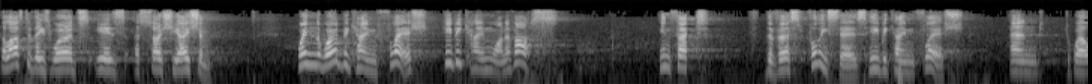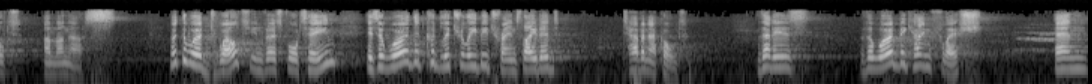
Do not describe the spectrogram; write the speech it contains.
The last of these words is association. When the Word became flesh, He became one of us. In fact, the verse fully says, He became flesh and dwelt among us. Note the word dwelt in verse 14 is a word that could literally be translated tabernacled. That is, the word became flesh and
